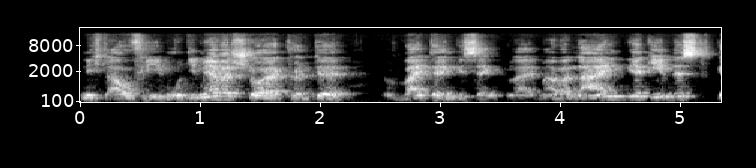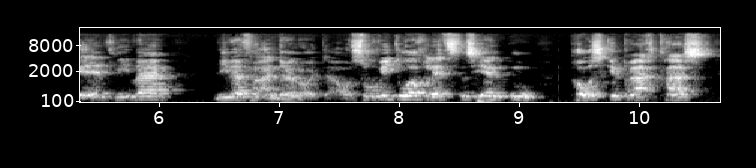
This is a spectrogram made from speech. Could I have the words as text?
nicht aufheben und die Mehrwertsteuer könnte weiterhin gesenkt bleiben. Aber nein, wir geben das Geld lieber, lieber für andere Leute aus. So wie du auch letztens irgendeinen Post gebracht hast,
